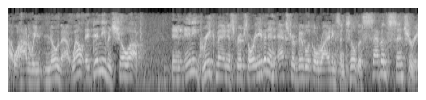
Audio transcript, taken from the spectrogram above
Well, how do we know that? Well, it didn't even show up in any Greek manuscripts or even in extra biblical writings until the 7th century.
